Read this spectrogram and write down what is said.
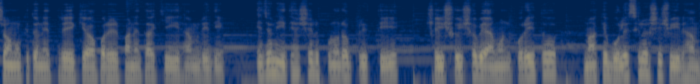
চমকিত নেত্রে একে অপরের পানে তাকিয়ে ইরহাম হৃদি। এজন্য ইতিহাসের পুনরাবৃত্তি সেই শৈশবে এমন করেই তো মাকে বলেছিল শিশু ইরহাম,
